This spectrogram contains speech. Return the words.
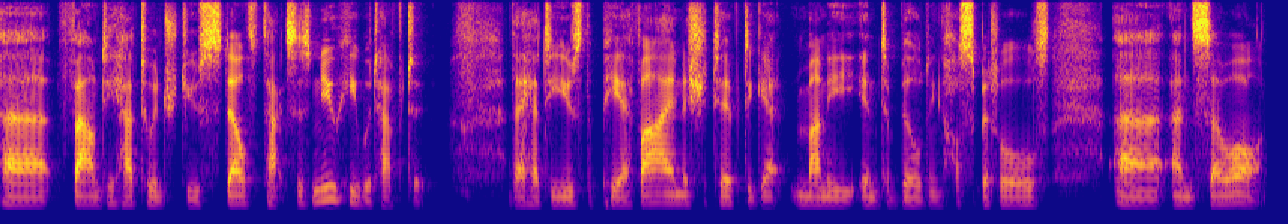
uh, found he had to introduce stealth taxes, knew he would have to. They had to use the PFI initiative to get money into building hospitals uh, and so on.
